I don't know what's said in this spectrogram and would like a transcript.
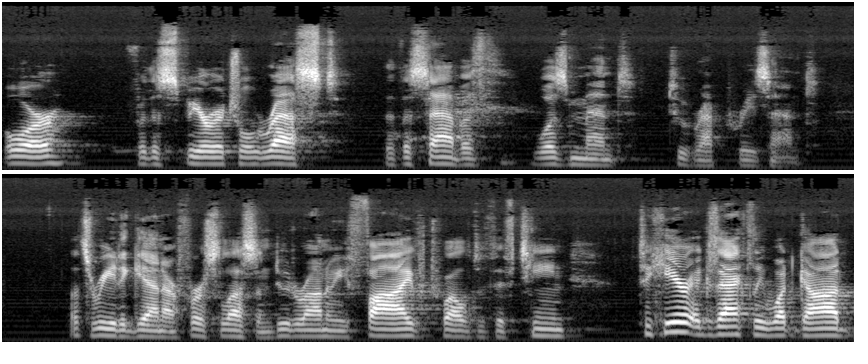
or for the spiritual rest that the Sabbath was meant to represent. Let's read again our first lesson, Deuteronomy 5 12 to 15, to hear exactly what God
